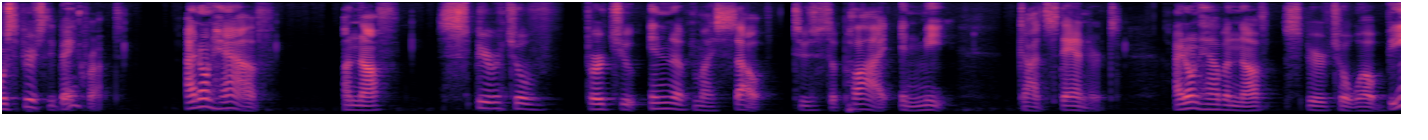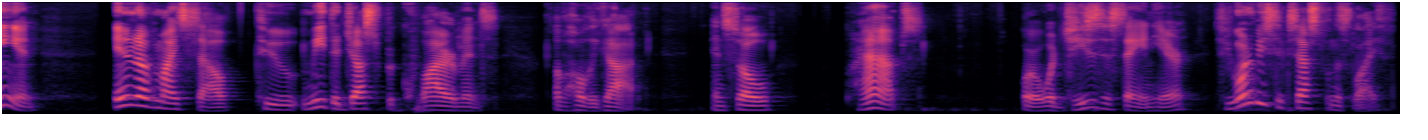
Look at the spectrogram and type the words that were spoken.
we're spiritually bankrupt. I don't have enough spiritual virtue in and of myself to supply and meet God's standards. I don't have enough spiritual well being in and of myself to meet the just requirements of holy God. And so perhaps or what Jesus is saying here, if you want to be successful in this life,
